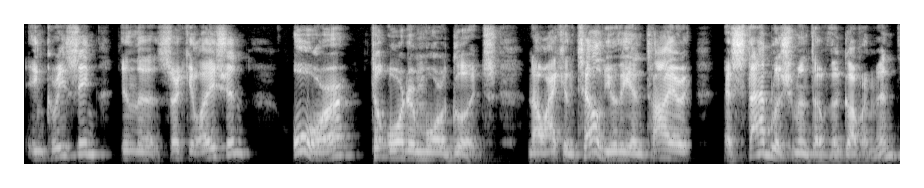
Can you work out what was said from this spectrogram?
increasing in the circulation or to order more goods. Now, I can tell you the entire establishment of the government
